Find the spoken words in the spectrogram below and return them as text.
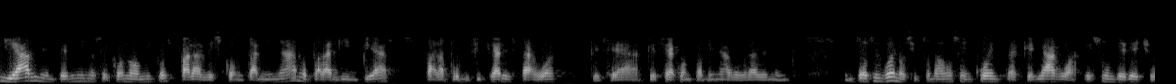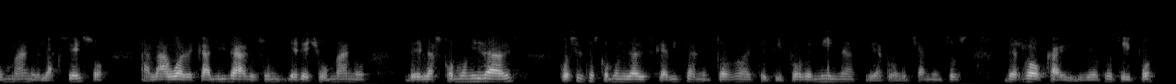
viable en términos económicos para descontaminar o para limpiar, para purificar esta agua que sea, que sea contaminado gravemente. Entonces, bueno, si tomamos en cuenta que el agua es un derecho humano, el acceso al agua de calidad es un derecho humano de las comunidades, pues estas comunidades que habitan en torno a este tipo de minas, de aprovechamientos de roca y de otro tipo,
